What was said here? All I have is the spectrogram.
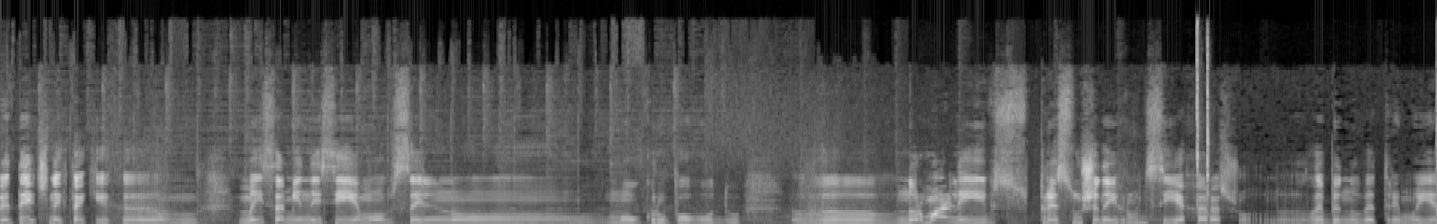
Критичних таких е, ми самі не сіємо в сильну мокру погоду. В в нормальний і присушений ґрунт сіє хорошо, глибину витримує.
